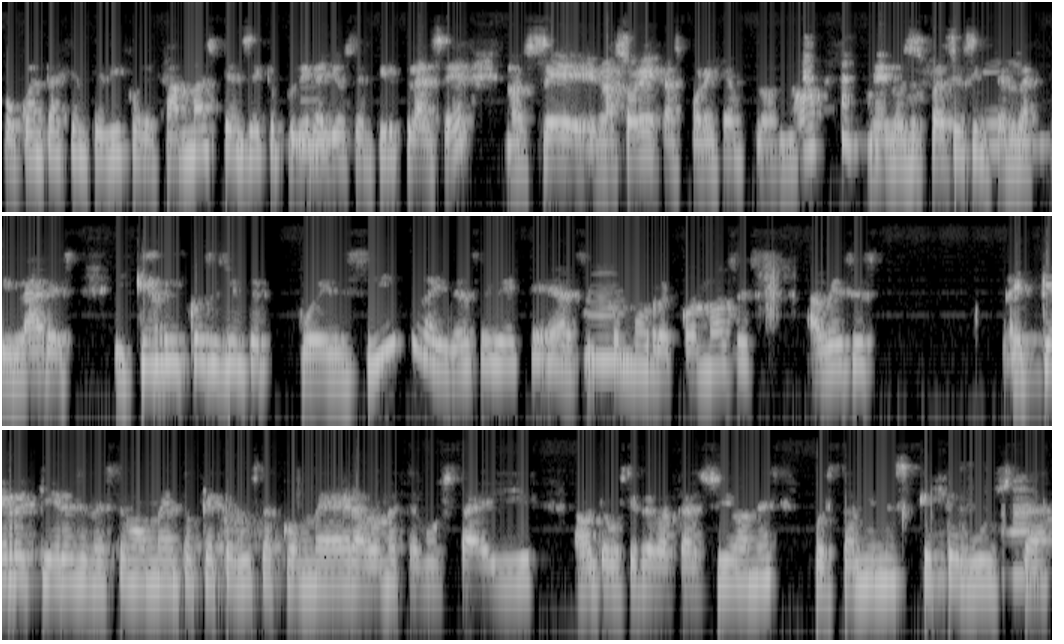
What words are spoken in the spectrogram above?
o cuánta gente dijo de jamás pensé que pudiera yo sentir placer, no sé, en las orejas, por ejemplo, ¿no? En los espacios interdactilares. Y qué rico se siente. Pues sí, la idea sería que así como reconoces a veces qué requieres en este momento, qué te gusta comer, a dónde te gusta ir, a dónde te gusta ir de vacaciones, pues también es qué te gusta,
